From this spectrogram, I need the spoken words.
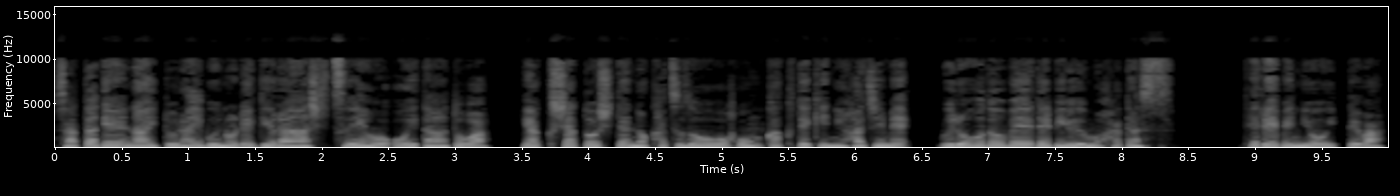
サタデーナイトライブのレギュラー出演を終えた後は、役者としての活動を本格的に始め、ブロードウェイデビューも果たす。テレビにおいては、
